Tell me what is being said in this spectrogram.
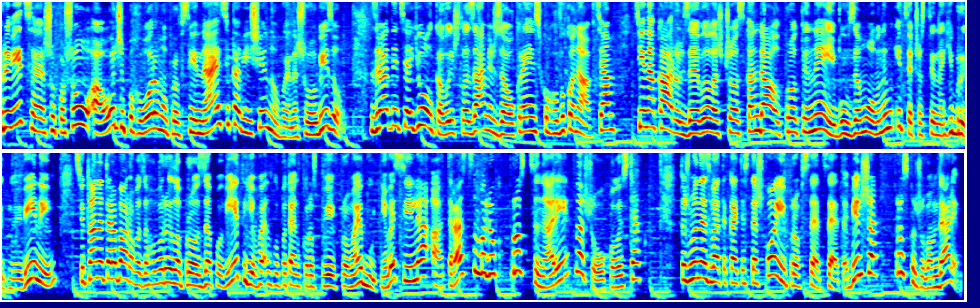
Привіт, це Шопо-шоу, А отже, поговоримо про всі найцікавіші новини шоу-бізу. Зрадниця Йолка вийшла заміж за українського виконавця. Тіна Кароль заявила, що скандал проти неї був замовним, і це частина гібридної війни. Світлана Тарабарова заговорила про заповіт. Євген Клопотенко розповів про майбутнє весілля. А Тарас Цимбалюк про сценарії на шоу Холостяк. Тож мене звати Катя Сташко, і про все це та більше розкажу вам далі.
